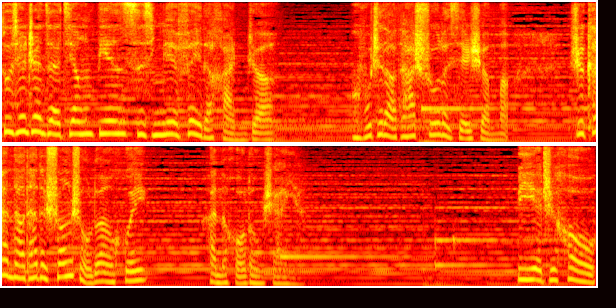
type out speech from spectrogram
杜鹃站在江边撕心裂肺地喊着。我不知道他说了些什么，只看到他的双手乱挥，喊得喉咙沙哑。毕业之后，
